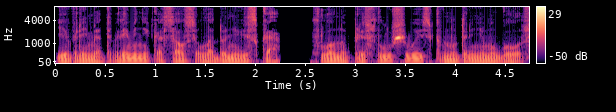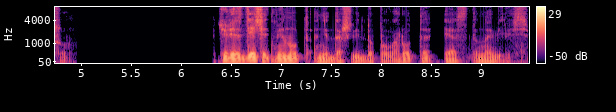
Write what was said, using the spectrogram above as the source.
и время от времени касался ладони виска, словно прислушиваясь к внутреннему голосу. Через десять минут они дошли до поворота и остановились.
